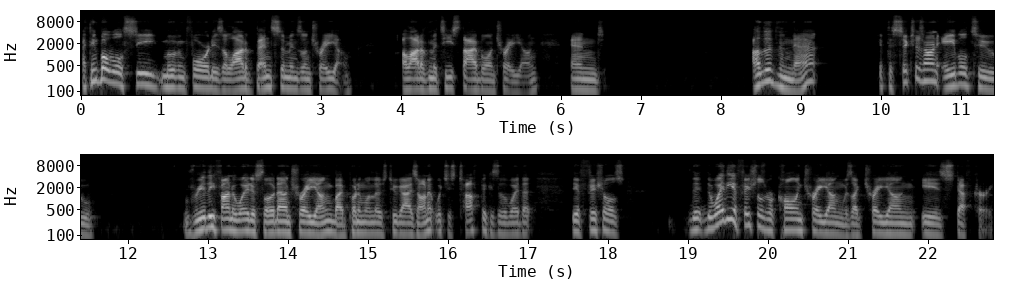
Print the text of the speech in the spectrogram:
I think what we'll see moving forward is a lot of Ben Simmons on Trae Young, a lot of Matisse Thybulle on Trae Young. And other than that, if the Sixers aren't able to really find a way to slow down Trae Young by putting one of those two guys on it, which is tough because of the way that the officials, the, the way the officials were calling Trae Young was like Trae Young is Steph Curry,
